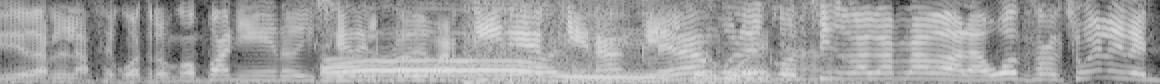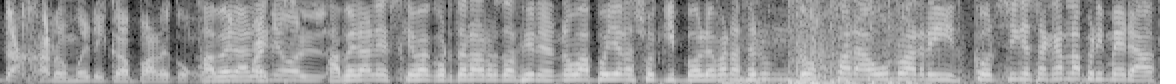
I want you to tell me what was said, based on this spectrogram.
Decide darle la C4 a un compañero y ser el propio Martínez quien ancle el ángulo y buena. consigue ganar la bala. Watts al suelo y ventaja numérica para el conjunto A ver, Alex, español. a ver, Alex, que va a cortar las rotaciones. No va a apoyar a su equipo. Le van a hacer un 2 para 1 a Riz. Consigue sacar la primera.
